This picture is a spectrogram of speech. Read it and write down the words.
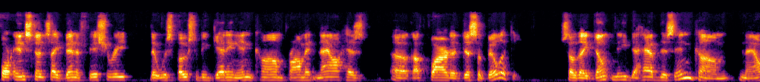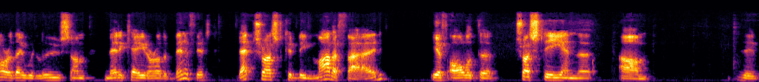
For instance, a beneficiary that was supposed to be getting income from it now has uh, acquired a disability. So they don't need to have this income now, or they would lose some Medicaid or other benefits. That trust could be modified if all of the trustee and the um, the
